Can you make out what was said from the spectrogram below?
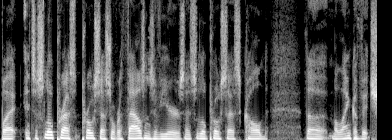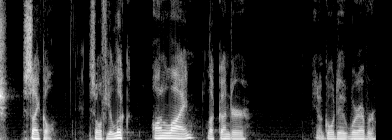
but it's a slow press process over thousands of years and it's a little process called the milankovitch cycle so if you look online look under, you know, go to wherever,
